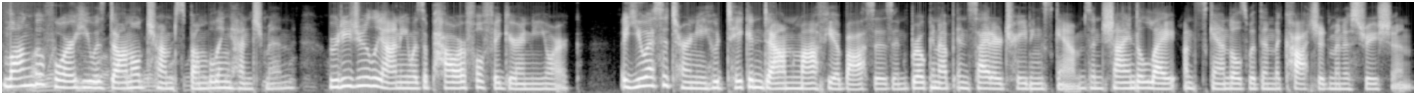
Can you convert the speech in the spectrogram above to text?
Long before he was Donald Trump's bumbling henchman, Rudy Giuliani was a powerful figure in New York, a U.S. attorney who'd taken down mafia bosses and broken up insider trading scams and shined a light on scandals within the Koch administration.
